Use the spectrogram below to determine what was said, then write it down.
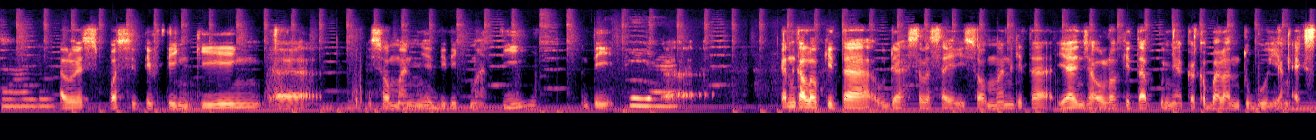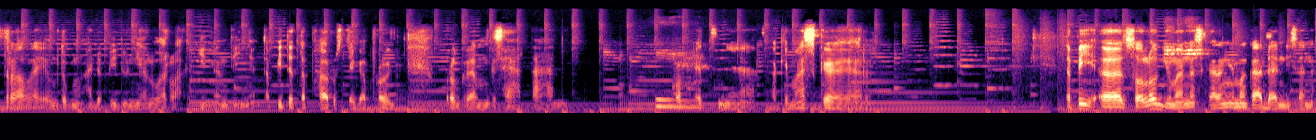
selalu. Always positive thinking. eh, isomannya dinikmati. Nanti iya. kan kalau kita udah selesai isoman kita ya insya Allah kita punya kekebalan tubuh yang ekstra lah ya untuk menghadapi dunia luar lagi nantinya. Tapi tetap harus jaga pro- program kesehatan. Iya. Prokesnya pakai masker. Tapi eh, Solo gimana sekarang? Emang keadaan di sana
